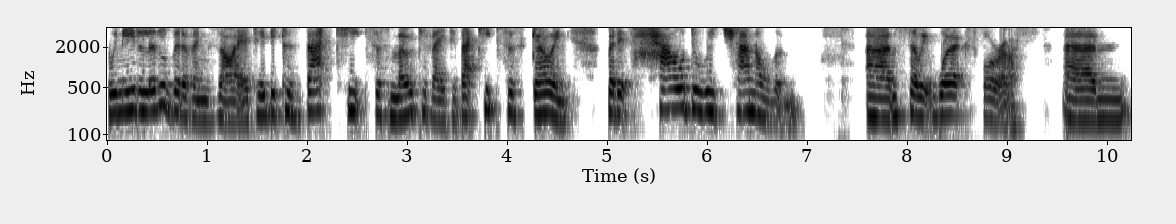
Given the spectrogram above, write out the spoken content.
we need a little bit of anxiety because that keeps us motivated that keeps us going. But it's how do we channel them? Um, so it works for us um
